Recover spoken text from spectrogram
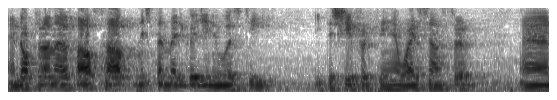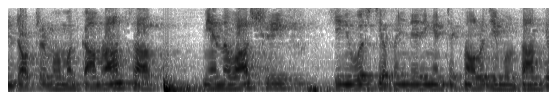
and doctor Ana Altaf sahab National Medical University तशरीफ़ रखते हैं vice chancellor doctor Mohammad Kamran sahab Mian Nawaz Sharif University of Engineering and Technology Multan के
